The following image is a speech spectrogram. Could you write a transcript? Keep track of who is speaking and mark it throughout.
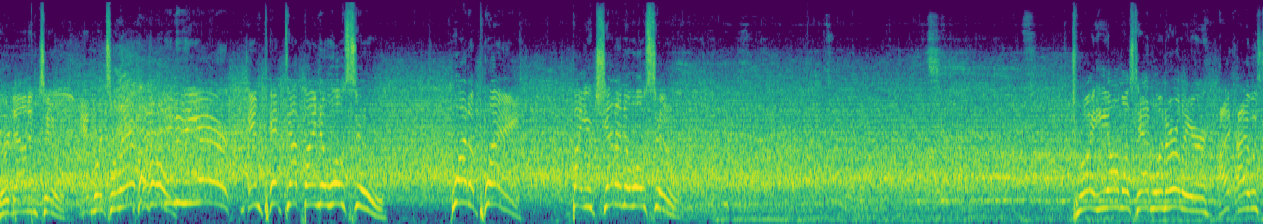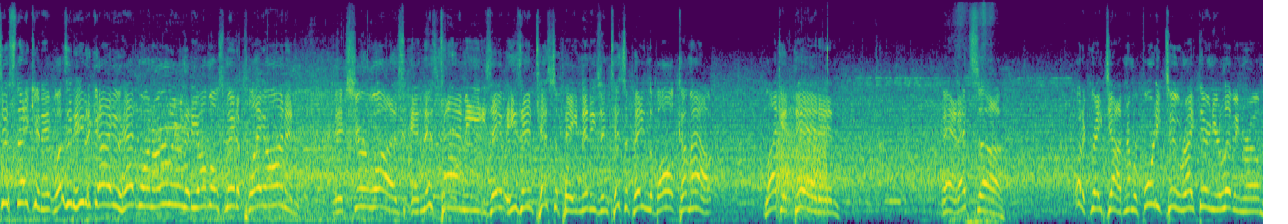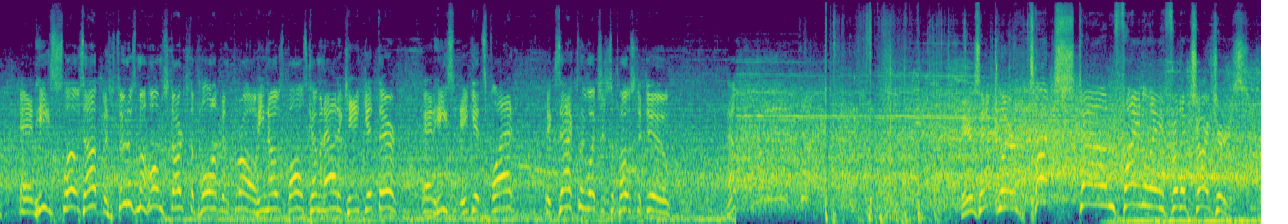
Speaker 1: Third down and two. Edwards Helaire oh. into the air and picked up by Nwosu. What a play by Uchenna Nwosu. Troy, he almost had one earlier.
Speaker 2: I, I was just thinking it. Wasn't he the guy who had one earlier that he almost made a play on? And it sure was, and this time he's able, he's anticipating it. He's anticipating the ball come out like it did, and man, that's uh, what a great job. Number 42 right there in your living room, and he slows up as soon as Mahomes starts to pull up and throw. He knows ball's coming out, he can't get there, and he's he gets flat. Exactly what you're supposed to do.
Speaker 1: Here's Ekeler. Touchdown finally for the Chargers.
